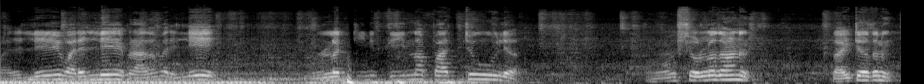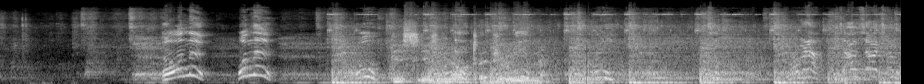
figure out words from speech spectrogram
വരല്ലേ വരല്ലേ പ്രാതം വരല്ലേ. ബുള്ളറ്റിന് തീന്ന പറ്റൂല. ആവശ്യമുള്ളതാണ്. ലൈറ്റ് കത്തണ് ഒന്ന് ഒന്ന് ഓ. ചാവടാ, ചാവ്, ചാവ്, ചാവ്,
